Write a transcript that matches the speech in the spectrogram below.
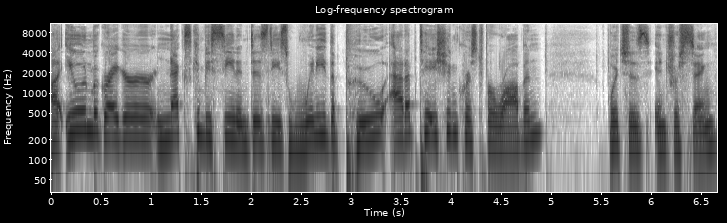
uh, Ewan McGregor, next can be seen in Disney's Winnie the Pooh adaptation, Christopher Robin, which is interesting.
